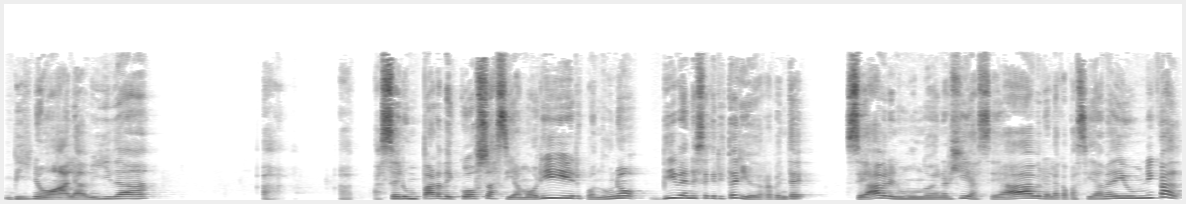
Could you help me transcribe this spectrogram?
vino a la vida a, hacer un par de cosas y a morir, cuando uno vive en ese criterio de repente se abre el mundo de energía, se abre la capacidad mediúmnica,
